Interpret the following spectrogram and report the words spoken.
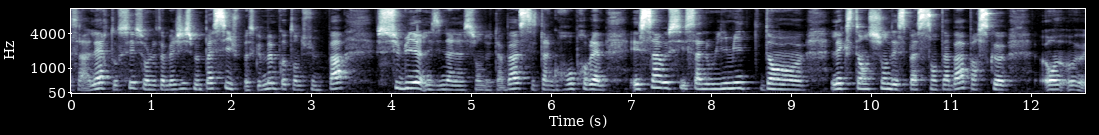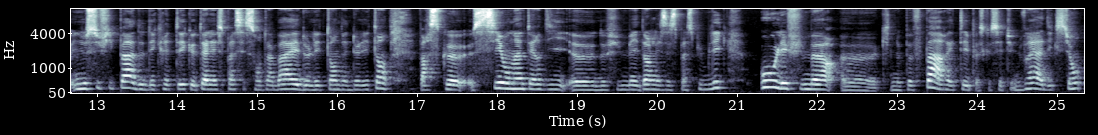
ça, alerte aussi sur le tabagisme passif, parce que même quand on ne fume pas, subir les inhalations de tabac, c'est un gros problème. Et ça aussi, ça nous limite dans l'extension d'espaces sans tabac, parce que il ne suffit pas de décréter que tel espace est sans tabac et de l'étendre et de l'étendre. Parce que si on interdit euh, de fumer dans les espaces publics, ou les fumeurs euh, qui ne peuvent pas arrêter parce que c'est une vraie addiction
